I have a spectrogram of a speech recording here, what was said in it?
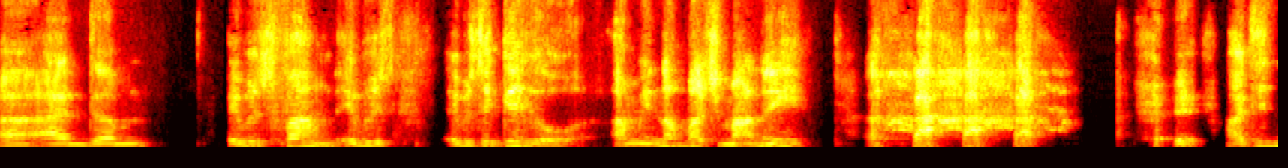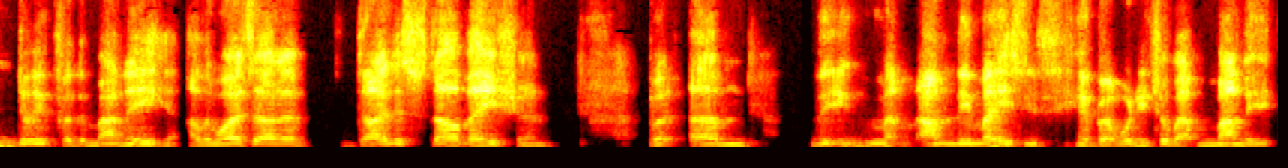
Uh, and um, it was fun. It was it was a giggle. I mean, not much money. I didn't do it for the money. Otherwise, I'd have died of starvation. But um, the um, the amazing thing about when you talk about money,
